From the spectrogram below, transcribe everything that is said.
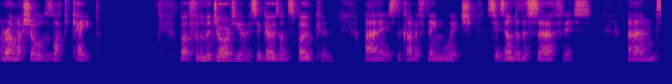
around my shoulders like a cape. But for the majority of us it goes unspoken and it's the kind of thing which sits under the surface and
